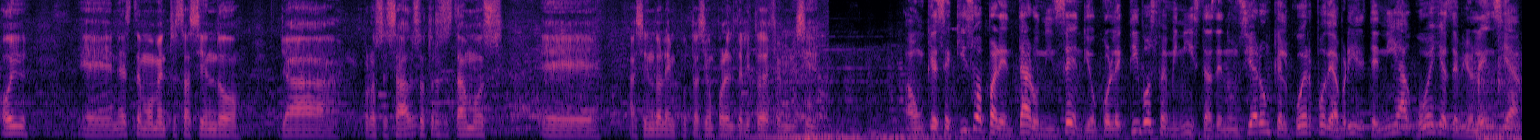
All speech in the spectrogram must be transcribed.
Hoy, eh, en este momento, está siendo ya procesado. Nosotros estamos eh, haciendo la imputación por el delito de feminicidio. Aunque se quiso aparentar un incendio, colectivos feministas denunciaron que el cuerpo de Abril tenía huellas de violencia.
